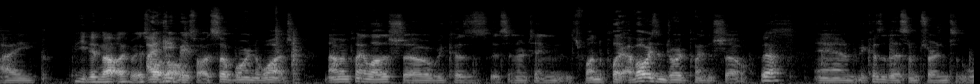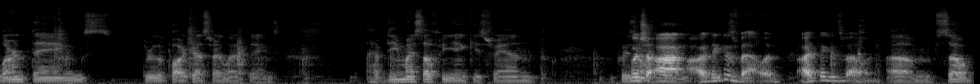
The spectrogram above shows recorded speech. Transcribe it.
I he did not like baseball. I at hate all. baseball. It's so boring to watch. Now I've been playing a lot of the show because it's entertaining. It's fun to play. I've always enjoyed playing the show. Yeah. And because of this, I'm starting to learn things through the podcast. I learn things. I have deemed myself a Yankees fan. Please Which don't hate me. I, I think is valid. I think it's valid. Um, so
